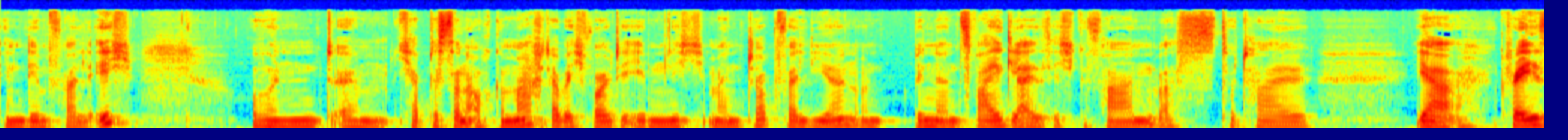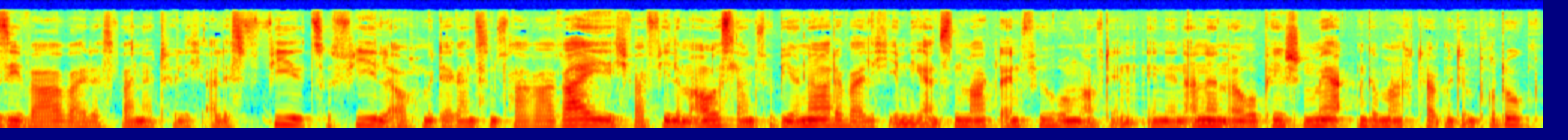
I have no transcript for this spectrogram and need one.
in dem Fall ich. Und ähm, ich habe das dann auch gemacht, aber ich wollte eben nicht meinen Job verlieren und bin dann zweigleisig gefahren, was total ja, crazy war, weil das war natürlich alles viel zu viel, auch mit der ganzen Fahrerei. Ich war viel im Ausland für Bionade, weil ich eben die ganzen Markteinführungen auf den, in den anderen europäischen Märkten gemacht habe mit dem Produkt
